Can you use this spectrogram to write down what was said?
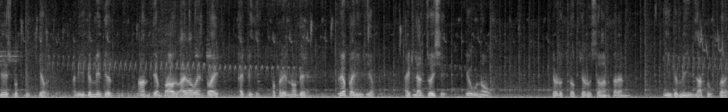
દેશભક્તિ કહેવાય. અને એ ગમે તે આમ તેમ ભાવ આવ્યા હોય ને તોય આપી દે. પકડીને ન બે વેપારી જેમ એટલા જ જોઈશે એવું ન હોય. ખેડૂત તો ખેડૂત સહન કરે ને એ ગમે એ જાતું કરે.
